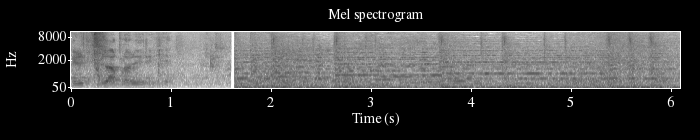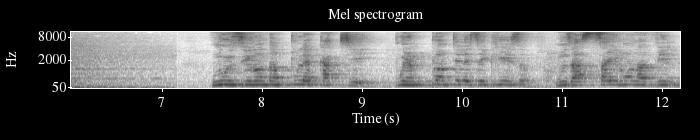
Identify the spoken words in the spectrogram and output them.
Que toute la gloire lui revienne. Nous irons dans tous les quartiers pour implanter les églises. Nous assaillerons la ville.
